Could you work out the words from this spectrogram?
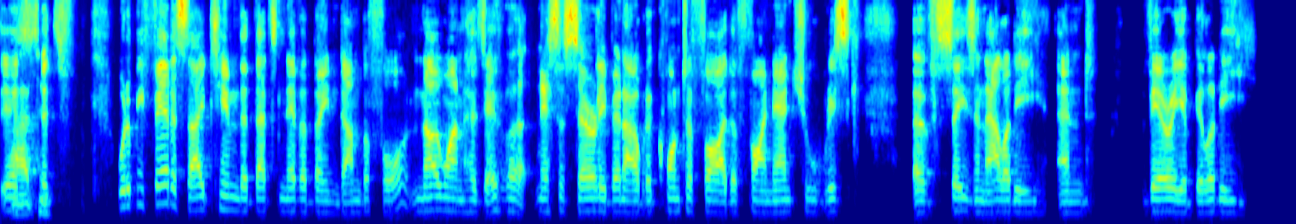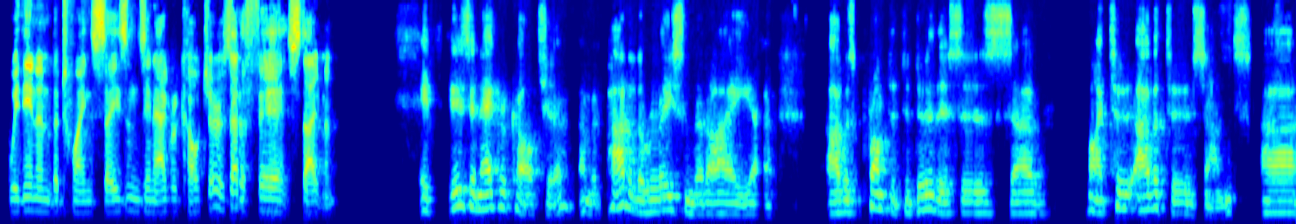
Yes, uh, it's. Would it be fair to say, Tim, that that's never been done before? No one has ever necessarily been able to quantify the financial risk of seasonality and variability within and between seasons in agriculture. Is that a fair statement? It is in agriculture. I mean, part of the reason that I uh, I was prompted to do this is uh, my two other two sons uh,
